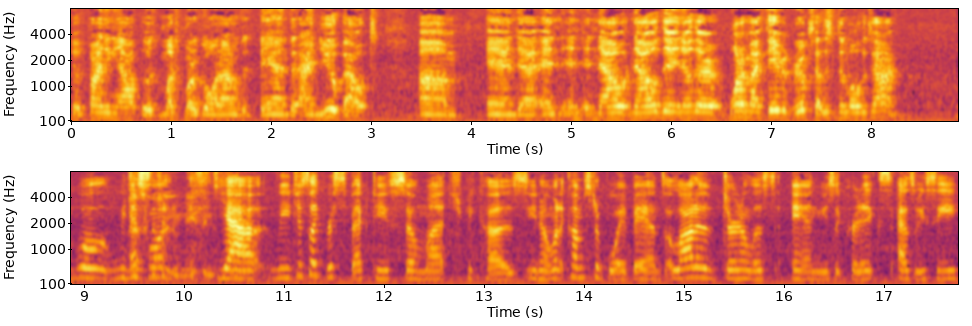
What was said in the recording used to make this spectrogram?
to finding out there was much more going on with the band that I knew about. Um, and, uh, and, and and now now they you know they're one of my favorite groups. I listen to them all the time. Well, we That's just such want an amazing story. yeah, we just like respect you so much because you know when it comes to boy bands, a lot of journalists and music critics, as we see,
